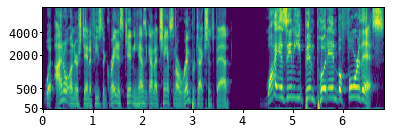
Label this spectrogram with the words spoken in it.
what I don't understand if he's the greatest kid and he hasn't gotten a chance and our rim protection's bad, why hasn't he been put in before this?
